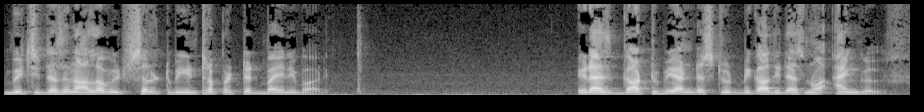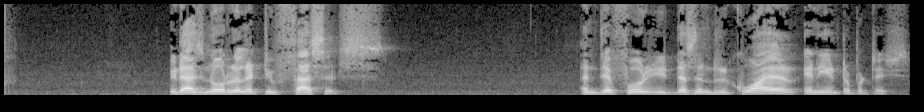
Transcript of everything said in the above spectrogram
which doesn't allow itself to be interpreted by anybody. It has got to be understood because it has no angles. It has no relative facets. And therefore it doesn't require any interpretation.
